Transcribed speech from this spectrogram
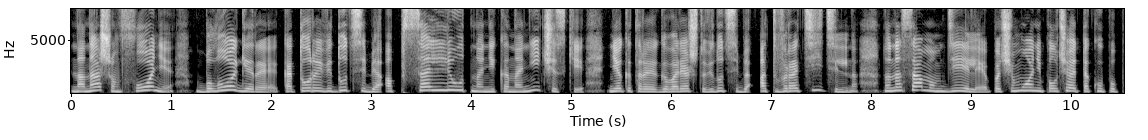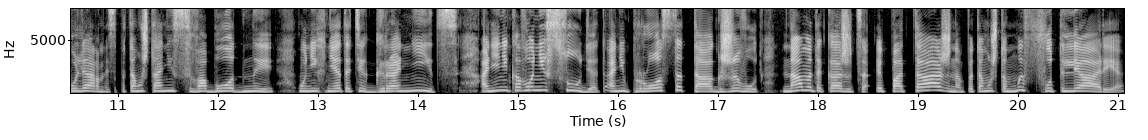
На нашем фоне блогеры, которые ведут себя абсолютно неканонически, некоторые говорят, что ведут себя отвратительно, но на самом деле, почему они получают такую популярность? Потому что они свободны, у них нет этих границ, они никого не судят, они просто так живут. Нам это кажется эпатажно, потому что мы в футляре.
